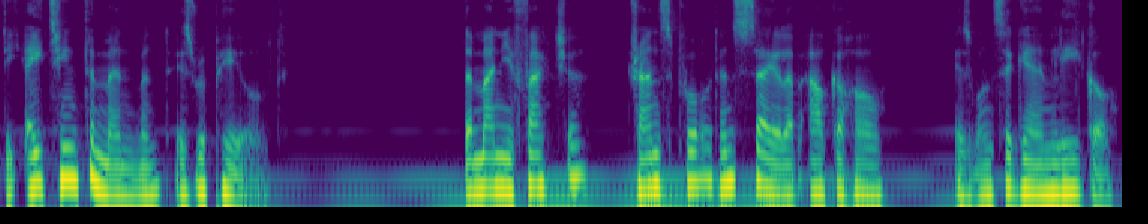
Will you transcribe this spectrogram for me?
the 18th Amendment is repealed. The manufacture, transport, and sale of alcohol is once again legal.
